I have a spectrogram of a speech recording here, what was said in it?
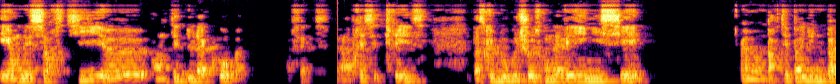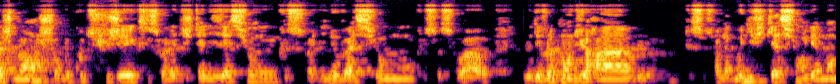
et on est sorti euh, en tête de la courbe en fait, après cette crise, parce que beaucoup de choses qu'on avait initiées, euh, on partait pas d'une page blanche sur beaucoup de sujets, que ce soit la digitalisation, que ce soit l'innovation, que ce soit le développement durable, que ce soit la modification également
